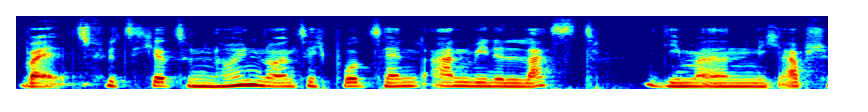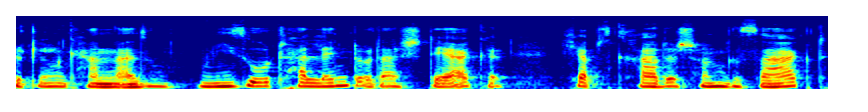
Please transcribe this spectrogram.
Weil es fühlt sich ja zu 99 Prozent an wie eine Last, die man nicht abschütteln kann. Also wieso Talent oder Stärke? Ich habe es gerade schon gesagt,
